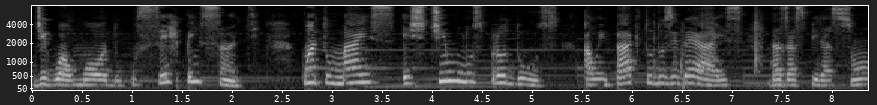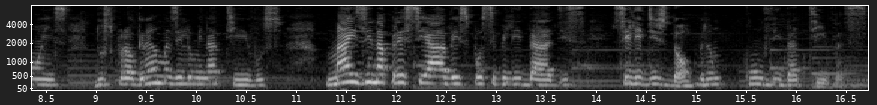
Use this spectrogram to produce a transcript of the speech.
De igual modo, o ser pensante, quanto mais estímulos produz ao impacto dos ideais, das aspirações, dos programas iluminativos, mais inapreciáveis possibilidades se lhe desdobram convidativas.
